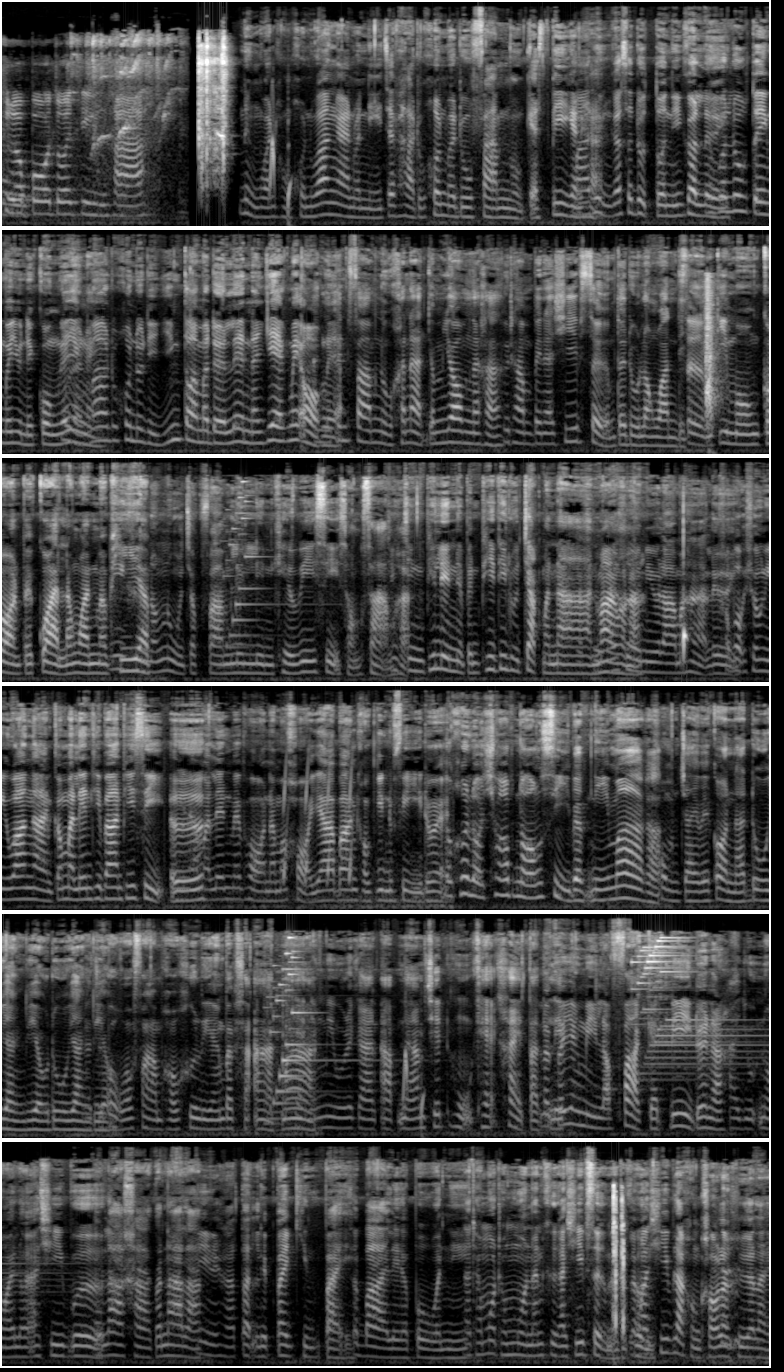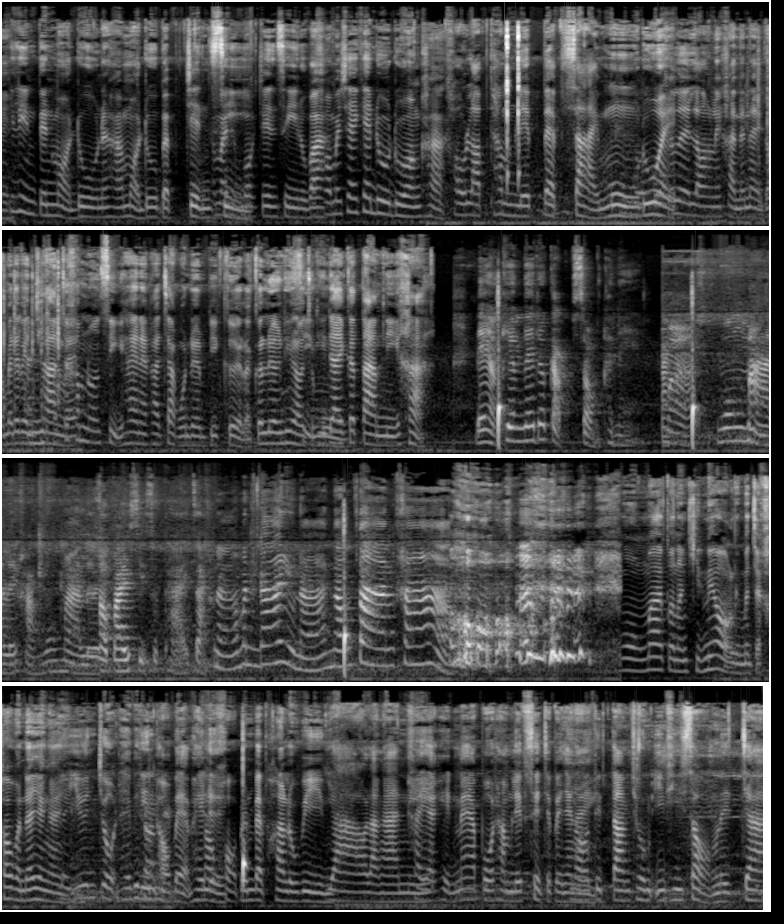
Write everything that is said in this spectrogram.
คือโปรตัวจริงคะ หนึ่งวันของคนว่างงานวันนี้จะพาทุกคนมาดูฟาร์มหนูแกสปี้กันค่ะ มาถึงก็สะดุดตัวนี้ก่อนเลยว่าลูกตัวเองมาอยู่ในกรงได้ยังไงมากทุกคนดูดิยิ่งตอนมาเดินเล่นนะแยกไม่ออกเลยเป็นฟาร์มหนูขนาดย่อมๆนะคะ คือทำเป็นอาชีพเสริมแต่ดูรางวัลดิเสริมกี่โมงก่อนไปกวาดรางวัลมาเพียบน้องหนูจากฟาร์มลินลินเควีสี่สองสามค่ะจริงๆพี่ลินเนี่ยเป็นพี่ที่รู้จักมานานมากแล้วนะมีเวลามาหาเลยเขาบอกช่วงนี้ว่างงานก็มาเล่นที่บ้านพี่สี่เออมาเล่นไม่พอนะมาขอย่าบ้านเขากินฟรีด้วยก็คือเราชอบน้องสีแบบนี้มากอะผมใจไว้ก่อนนะ ดูอย่างเดียวดูอย่างเดียวบอกว่าฟาร์มเขาคือเลี้ยงแบบสะอาดมากมีบริการอาบน้ำเช็ดหูแคะไข่ตัดเล็บ แล้วก็ยังมีรับฝากแกตบี้อีกด้วยนะ อายุน้อยร้อยอาชีพเวอร์แล้วราคาก็น่ารัก นี่นะคะ ตัดเล็บไปกินไปสบายเลยอะโปวันนี้ และทั้งหมดทั้งมวลนั่นคืออาชีพเสริมนะทุกคนแล้วอาชีพหลักของเขาล่ะคืออะไร พี่ลินเป็นหมอดูนะคะ หมอดูแบบเจนซีบอกเจนซีหรือว่าเขาไม่ใช่แค่ดูดวงค่ะ เขารับทำเล็บแบบสายมูด้วย ก็เลยลองเลยค่ะไหนๆก็ไม่ได้เป็นช่างแล้วจะคำนวณสีให้นะคะ จากวันเดือนปีเกิดแล้วก็เรื่องที่เราจะที่ได้ก็ตามนี้ค่ะแดงกับเข้มได้เท่ากับ 2 คะแนน มาม่วงมาเลยค่ะม่วงมาเลย ต่อไปสีสุดท้ายจ้ะนะมันได้อยู่นะ น้ำตาลค่ะ งงมากตอนนั้นคิดไม่ออกเลยมันจะเข้ากันได้ยังไงเลยยื่นโจทย์ให้พี่ลินออกแบบให้เลยขอเป็นแบบฮาโลวีนยาวละงานนี้ ใครอยากเห็นแม่โปทำเล็บเสร็จจะเป็นยังไงรอติดตามชม EP 2 เลยจ้า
